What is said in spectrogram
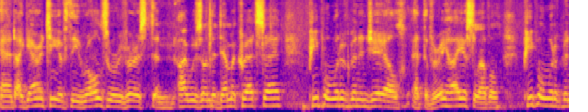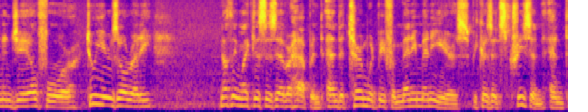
And I guarantee if the roles were reversed and I was on the Democrat side, people would have been in jail at the very highest level. People would have been in jail for two years already. Nothing like this has ever happened. And the term would be for many, many years because it's treason and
